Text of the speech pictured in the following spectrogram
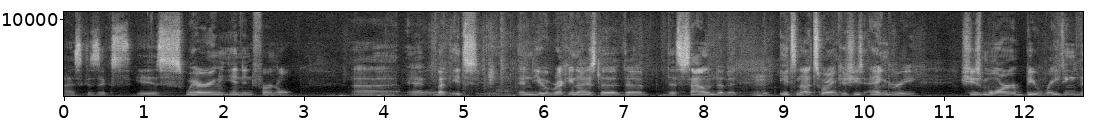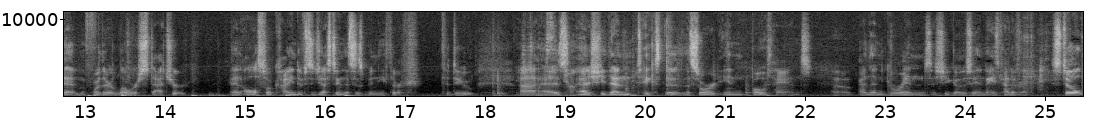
Arkaxix is swearing in Infernal. Uh, and- but it's and you recognize the the the sound of it. It's not swearing because she's angry. She's more berating them for their lower stature, and also kind of suggesting this is beneath her to do. Uh, as as she then takes the the sword in both hands Uh-oh. and then grins as she goes in, Baseball kind of grip. still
